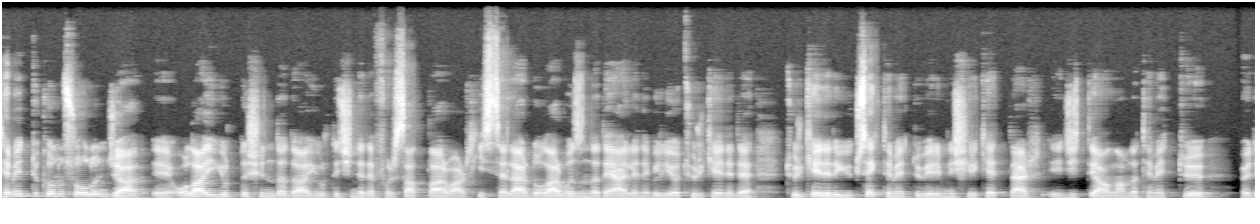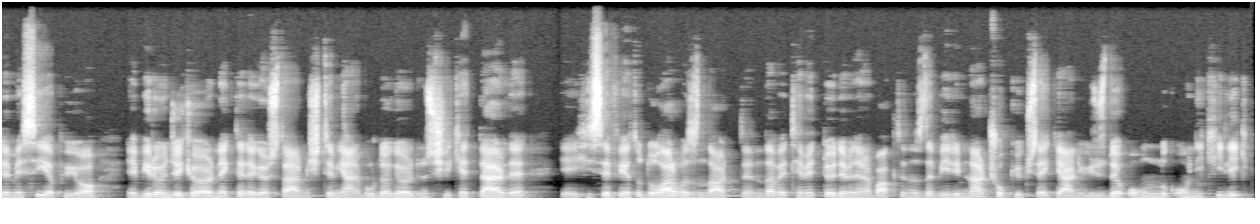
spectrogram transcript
temettü konusu olunca e, olay yurt dışında da yurt içinde de fırsatlar var. Hisseler dolar bazında değerlenebiliyor Türkiye'de de. Türkiye'de de yüksek temettü verimli şirketler e, ciddi anlamda temettü ödemesi yapıyor. E, bir önceki örnekte de göstermiştim. Yani burada gördüğünüz şirketler de e, hisse fiyatı dolar bazında arttığında ve temettü ödemelerine baktığınızda verimler çok yüksek. Yani %10'luk, 12'lik,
